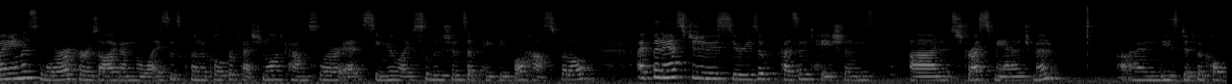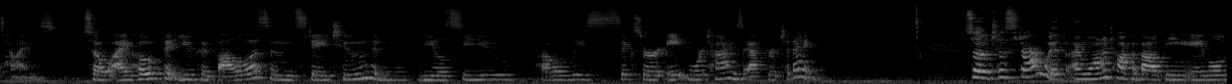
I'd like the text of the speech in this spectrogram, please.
my name is Laura Herzog. I'm the licensed clinical professional and counselor at Senior Life Solutions at Pinckneyville Hospital. I've been asked to do a series of presentations on stress management in these difficult times. So I hope that you can follow us and stay tuned and we'll see you probably six or eight more times after today. So to start with, I want to talk about being able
